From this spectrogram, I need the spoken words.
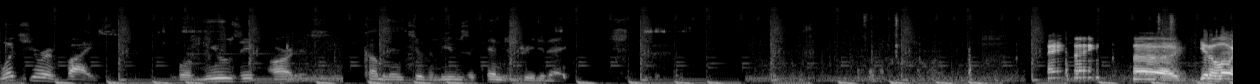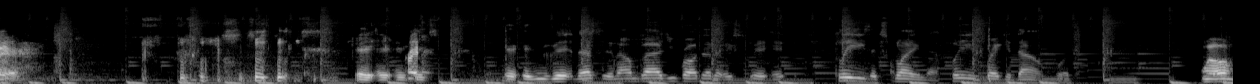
What's your advice for music artists coming into the music industry today? Same thing. Uh, get a lawyer. it, it, it, it, you get that's and I'm glad you brought that. Up. Please explain that. Please break it down for me. Well,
